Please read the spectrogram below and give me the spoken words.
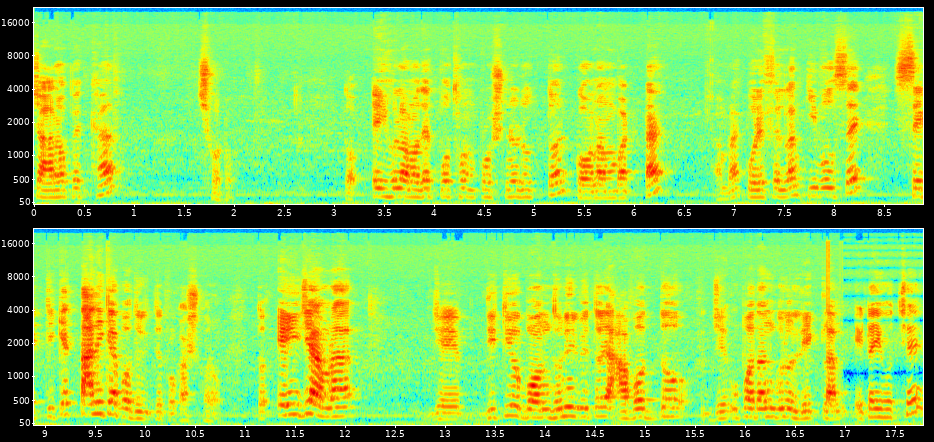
চার অপেক্ষা ছোট। তো এই হলো আমাদের প্রথম প্রশ্নের উত্তর, ক নাম্বারটা আমরা করে ফেললাম। কি বলছে? সেটটিকে তালিকা পদ্ধতিতে প্রকাশ করো। তো এই যে আমরা যে দ্বিতীয় বন্ধনীর ভিতরে আবদ্ধ যে উপাদানগুলো লিখলাম, এটাই হচ্ছে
